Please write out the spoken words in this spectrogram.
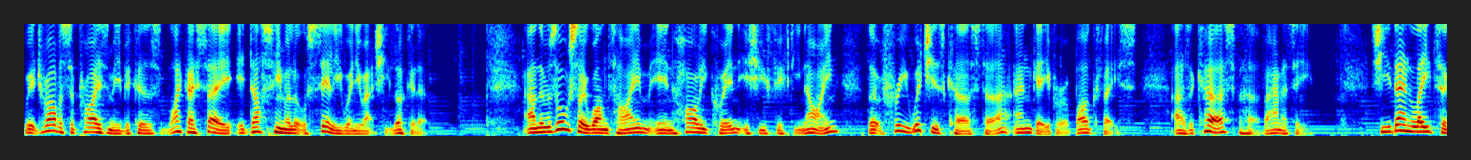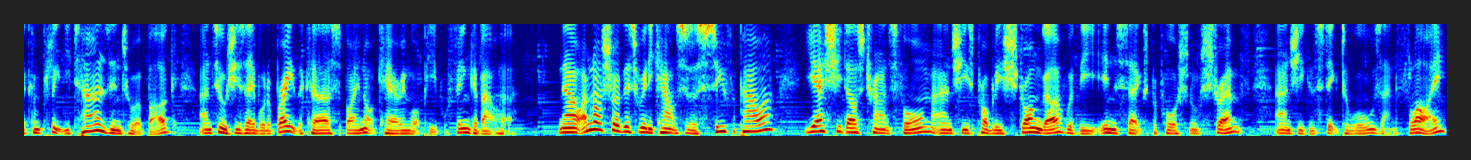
which rather surprised me because, like I say, it does seem a little silly when you actually look at it. And there was also one time in Harley Quinn issue 59 that three witches cursed her and gave her a bug face, as a curse for her vanity. She then later completely turns into a bug until she's able to break the curse by not caring what people think about her. Now, I'm not sure if this really counts as a superpower. Yes, she does transform, and she's probably stronger with the insect's proportional strength, and she can stick to walls and fly,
